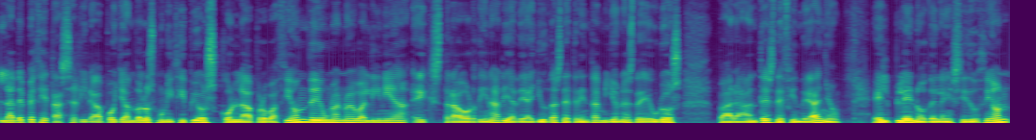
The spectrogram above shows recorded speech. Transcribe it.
La DPZ seguirá apoyando a los municipios con la aprobación de una nueva línea extraordinaria de ayudas de 30 millones de euros para antes de fin de año. El Pleno de la institución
